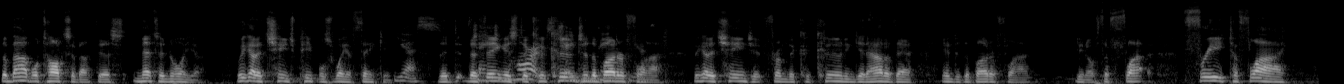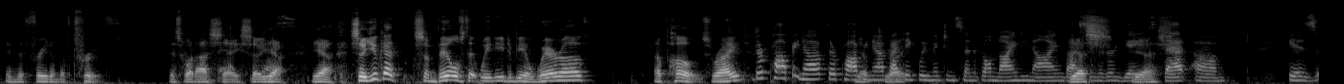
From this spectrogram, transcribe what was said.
the Bible talks about this metanoia. We got to change people's way of thinking. yes. The, the thing Changing is the hearts, cocoon to the thinking, butterfly. yes. We got to change it from the cocoon and get out of that into the butterfly. You know, the fly, free to fly in the freedom of truth. That's what I, say. that. So Yes. yeah, yeah. So you've got some bills that we need to be aware of. oppose, right? They're popping up. They're popping Yep, up. right. I think we mentioned Senate Bill 99 by Yes, Senator Yates. yes. That um, is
